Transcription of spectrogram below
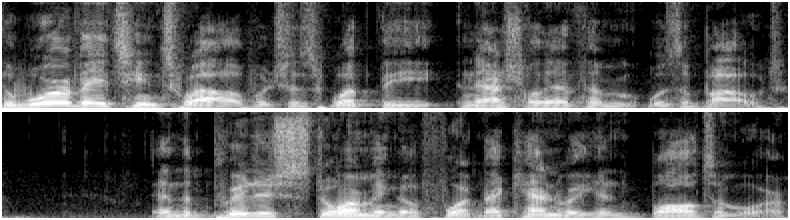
The War of 1812, which is what the national anthem was about, and the British storming of Fort McHenry in Baltimore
